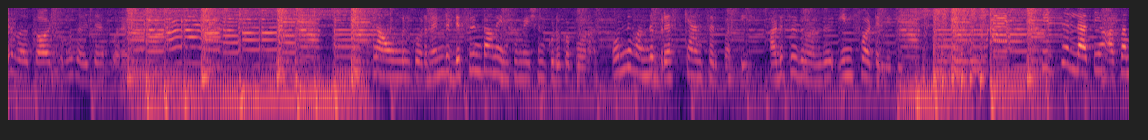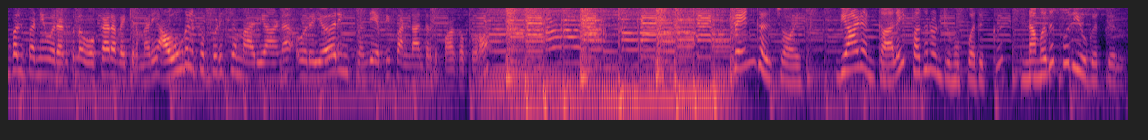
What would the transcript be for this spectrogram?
Inner work அவுட்ஸும் சொல்லி தர போகிறேன் நான் உங்களுக்கு ஒரு ரெண்டு டிஃப்ரெண்ட்டான இன்ஃபர்மேஷன் கொடுக்க போகிறேன் ஒன்று வந்து breast கேன்சர் பற்றி அடுத்தது வந்து இன்ஃபர்டிலிட்டி கிட்ஸ் எல்லாத்தையும் அசம்பிள் பண்ணி ஒரு இடத்துல உட்கார வைக்கிற மாதிரி அவங்களுக்கு பிடிச்ச மாதிரியான ஒரு இயரிங்ஸ் வந்து எப்படி பண்ணலான்றது பார்க்க போகிறோம் பெண்கள் சாய்ஸ் வியாழன் காலை பதினொன்று முப்பதுக்கு நமது புதியுகத்தில்.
